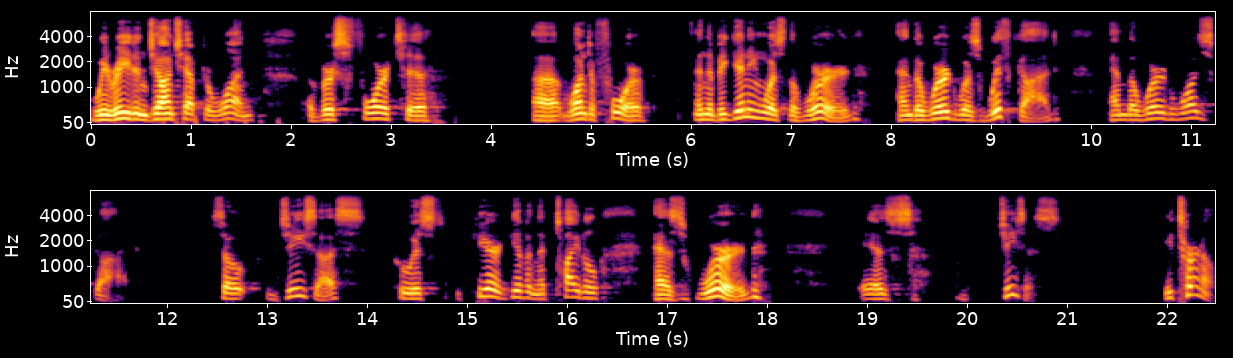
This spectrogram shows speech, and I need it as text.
we read in John chapter 1, uh, verse 4 to uh, 1 to 4 In the beginning was the Word, and the Word was with God, and the Word was God. So Jesus, who is here given the title as Word, is Jesus, eternal.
